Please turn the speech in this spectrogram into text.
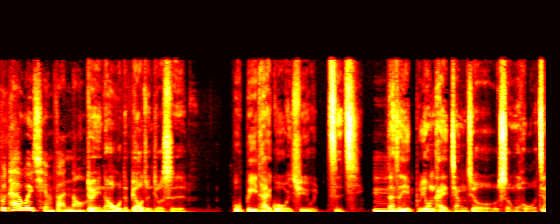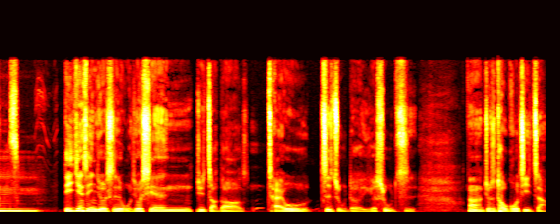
不太为钱烦恼。对，然后我的标准就是不必太过委屈自己，嗯，但是也不用太将就生活这样子。嗯，第一件事情就是，我就先去找到财务自主的一个数字，那就是透过记账。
